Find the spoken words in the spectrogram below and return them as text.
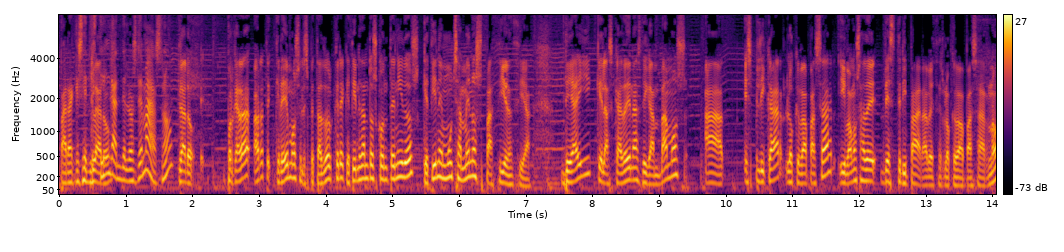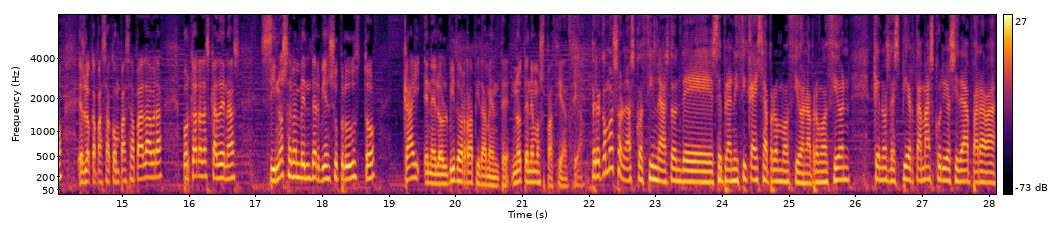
para que se Claro. distingan de los demás, ¿no? Claro, eh, porque ahora, ahora te- creemos, el espectador cree que tiene tantos contenidos que tiene mucha menos paciencia. De ahí que las cadenas digan, vamos a explicar lo que va a pasar y vamos a de- destripar a veces lo que va a pasar, ¿no? Es lo que ha pasado con Pasapalabra, porque ahora las cadenas, si no saben vender bien su producto, cae en el olvido rápidamente. No tenemos paciencia. Pero ¿cómo son las cocinas donde se planifica esa promoción? La promoción que nos despierta más curiosidad para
